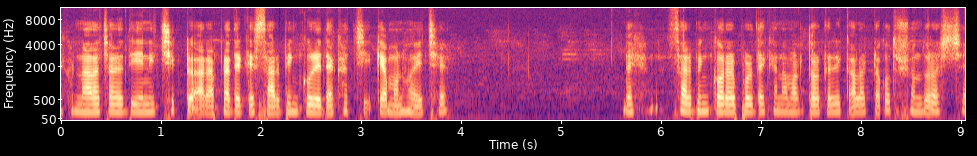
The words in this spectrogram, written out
এখন নাড়াচাড়া দিয়ে নিচ্ছি একটু, আর আপনাদেরকে সার্ভিং করে দেখাচ্ছি কেমন হয়েছে। দেখেন, সার্ভিং করার পর দেখেন আমার তরকারির কালারটা কত সুন্দর আসছে।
